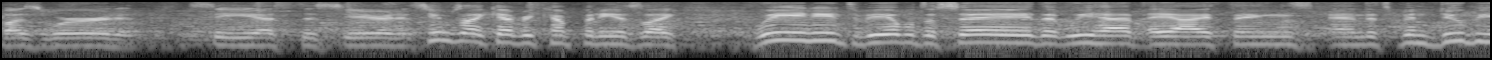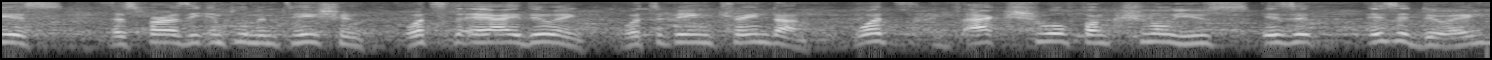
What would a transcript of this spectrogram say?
buzzword at CES this year, and it seems like every company is like, we need to be able to say that we have AI things, and it's been dubious as far as the implementation. What's the AI doing? What's it being trained on? What actual functional use is it is it doing?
